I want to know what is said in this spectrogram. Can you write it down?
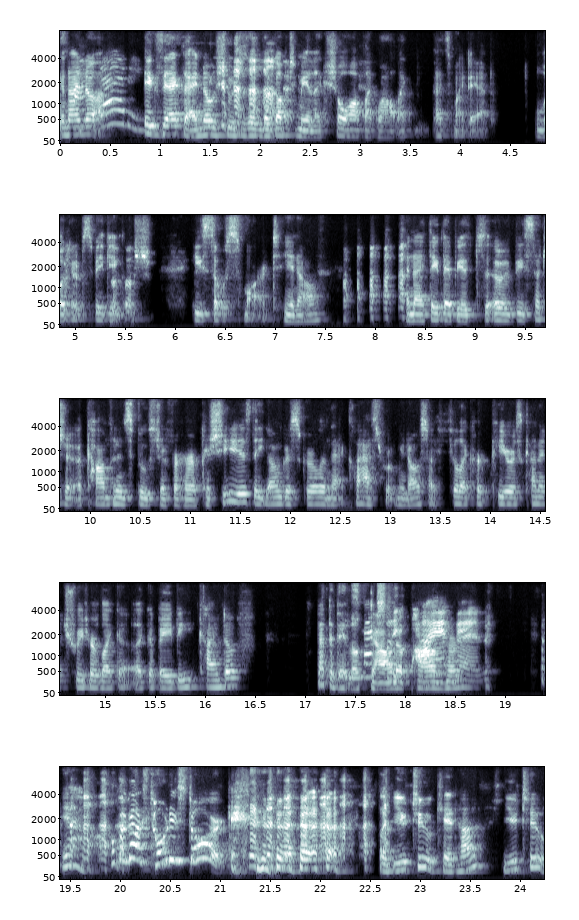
And I know exactly. I know she would just like, look up to me like show off, like, wow, like that's my dad. Look at him speak English. He's so smart, you know. And I think that'd be it would be such a, a confidence booster for her because she is the youngest girl in that classroom, you know. So I feel like her peers kind of treat her like a like a baby, kind of. Not that they look down upon her. Yeah. Oh my gosh, Tony Stark. like you too, kid, huh? You too.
